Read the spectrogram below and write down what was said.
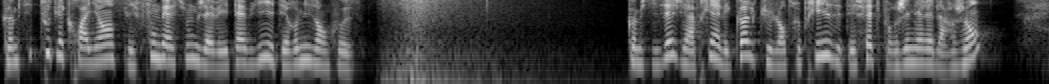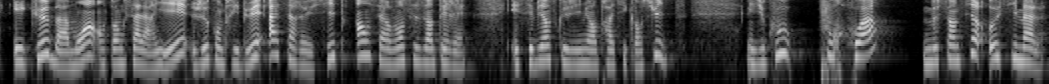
comme si toutes les croyances, les fondations que j'avais établies étaient remises en cause. Comme je disais, j'ai appris à l'école que l'entreprise était faite pour générer de l'argent et que bah moi en tant que salarié, je contribuais à sa réussite en servant ses intérêts. Et c'est bien ce que j'ai mis en pratique ensuite. Mais du coup, pourquoi me sentir aussi mal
